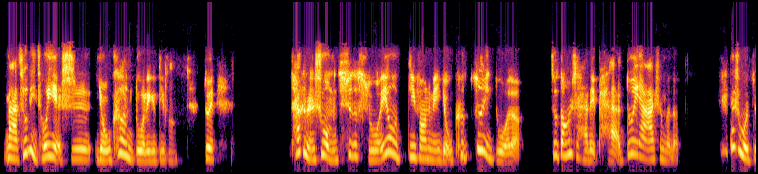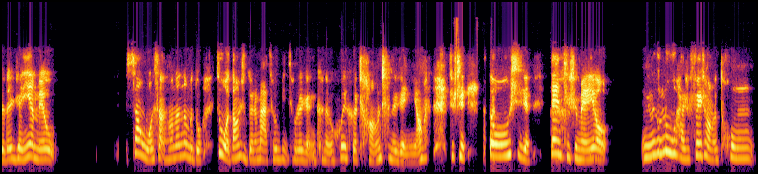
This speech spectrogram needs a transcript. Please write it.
马丘比丘也是游客很多的一个地方，对，它可能是我们去的所有地方里面游客最多的，就当时还得排队啊什么的。但是我觉得人也没有像我想象的那么多，就我当时觉得马丘比丘的人可能会和长城的人一样，就是都是人，但其实没有，你那个路还是非常的通，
